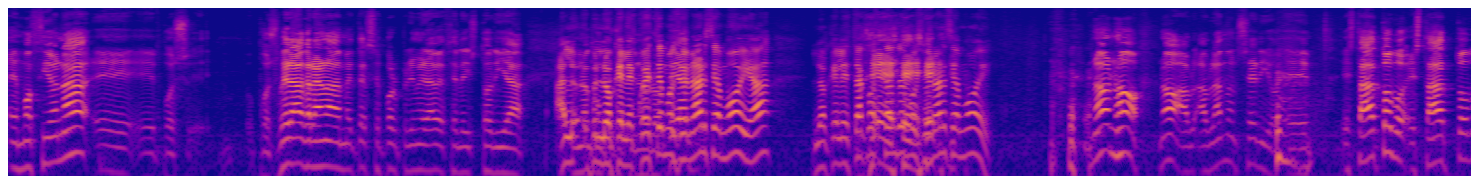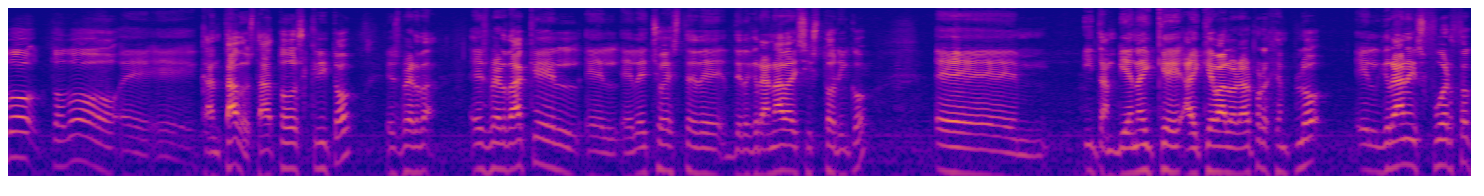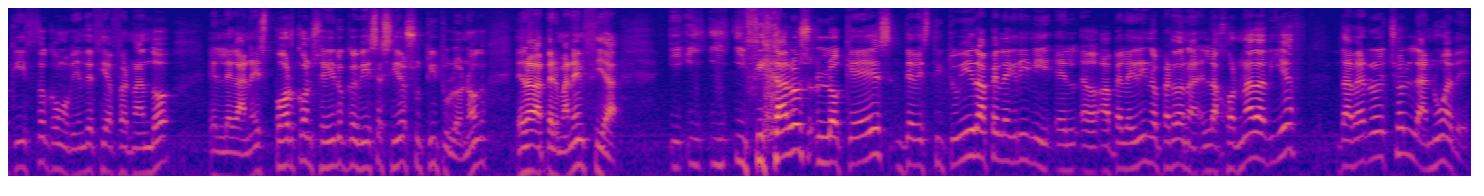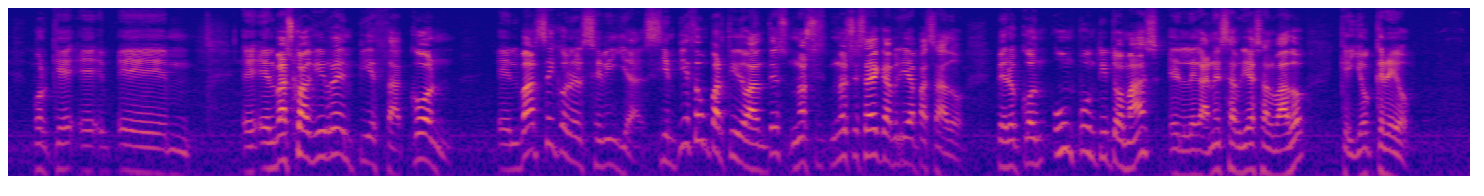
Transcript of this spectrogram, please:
emociona eh, eh, pues, pues ver a Granada meterse por primera vez en la historia. lo, que le cuesta emocionarse a Moy, ¿ah? Lo que le está costando emocionarse a Moy. No, no, no, hablando en serio. Eh, está todo, está todo, todo eh, eh, cantado, está todo escrito. Es verdad, es verdad que el, hecho este del Granada es histórico. y también hay que, hay que valorar, por ejemplo, el gran esfuerzo que hizo, como bien decía Fernando, el Leganés por conseguir lo que hubiese sido su título, ¿no? Era la permanencia. Y- y- y fijaros lo que es de destituir a Pellegrini, el- a Pellegrino, perdona, en la jornada 10 de haberlo hecho en la 9, porque eh, eh, eh, el Vasco Aguirre empieza con el Barça y con el Sevilla. Si empieza un partido antes, no se, no se sabe qué habría pasado, pero con un puntito más, el Leganés habría salvado, que yo creo,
